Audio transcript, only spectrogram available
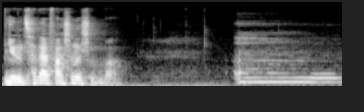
你能猜猜发生了什么吗？嗯，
